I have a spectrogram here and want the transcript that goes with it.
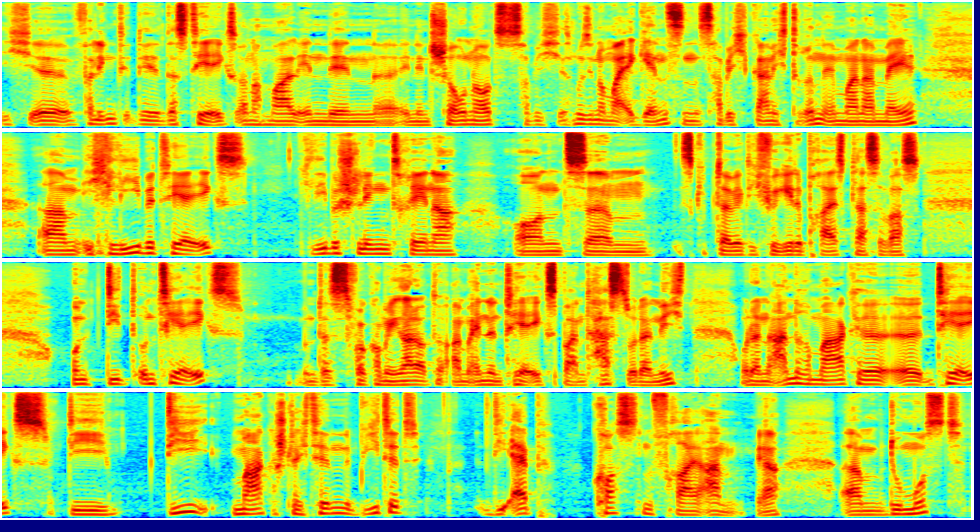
ich äh, verlinke dir das TX auch nochmal in den, äh, in den Show Notes. Das, habe ich, das muss ich nochmal ergänzen. Das habe ich gar nicht drin in meiner Mail. Ähm, ich liebe TRX. Ich liebe Schlingentrainer. Und ähm, es gibt da wirklich für jede Preisklasse was. Und, die, und TRX, und das ist vollkommen egal, ob du am Ende ein TRX-Band hast oder nicht, oder eine andere Marke, äh, TRX, die, die Marke schlechthin, bietet die App kostenfrei an. Ja? Ähm, du musst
